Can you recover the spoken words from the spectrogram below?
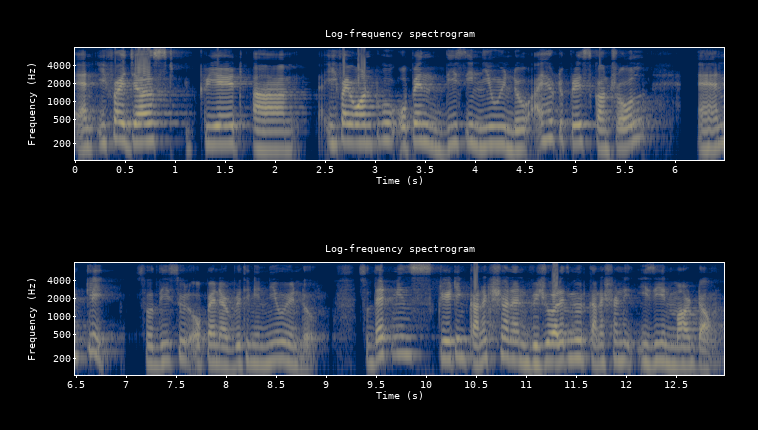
And if i just create um, if i want to open this in new window i have to press control and click. So this will open everything in new window. So that means creating connection and visualizing your connection is easy in markdown.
